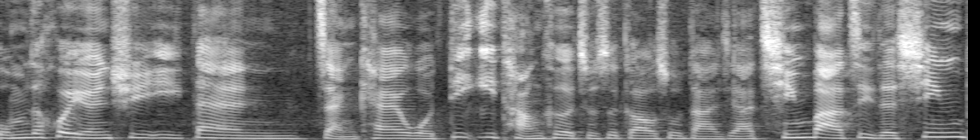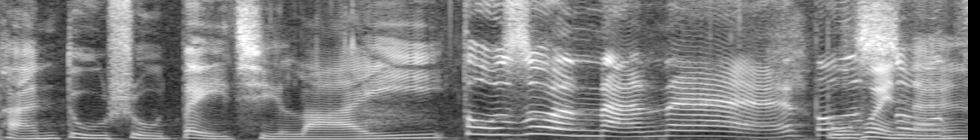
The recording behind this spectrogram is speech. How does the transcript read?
我们的会员区一旦展开，我第一堂课就是告诉大家，请把自己的星盘度数背起来。度数很难呢，不会难。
